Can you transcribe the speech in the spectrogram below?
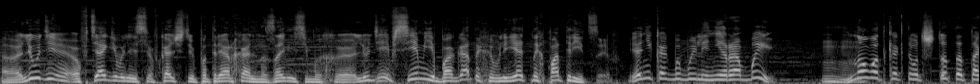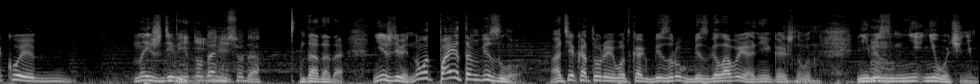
люди втягивались в качестве патриархально зависимых людей в семьи богатых и влиятельных патрициев. И они как бы были не рабы, но вот как-то вот что-то такое на иждивении. Ни туда, ни сюда. Да-да-да, не иждивении. Ну вот поэтому везло. А те, которые вот как без рук, без головы, они, конечно, вот не, вез- не, не очень им.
